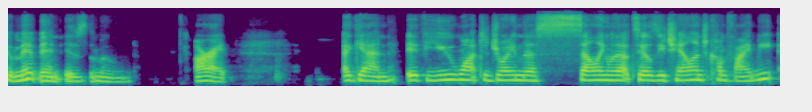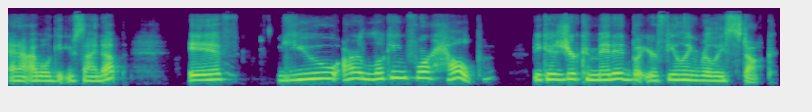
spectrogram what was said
Commitment is the moon. All right. Again, if you want to join this Selling Without Salesy challenge, come find me and I will get you signed up. If you are looking for help because you're committed, but you're feeling really stuck,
